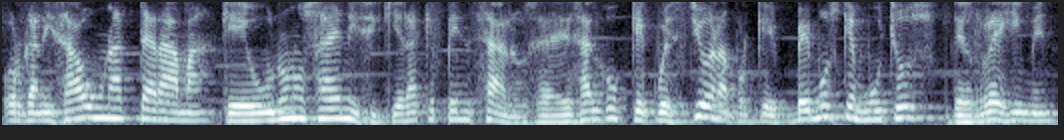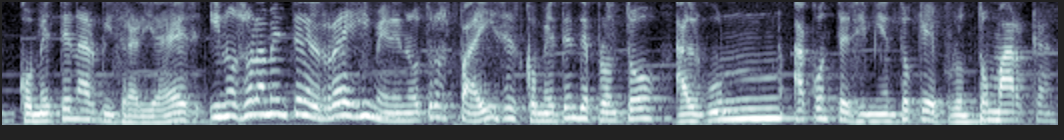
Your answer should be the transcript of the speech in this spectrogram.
organizado una trama que uno no sabe ni siquiera qué pensar, o sea, es algo que cuestiona porque vemos que muchos del régimen cometen arbitrariedades y no solamente en el régimen, en otros países cometen de pronto algún acontecimiento que de pronto marca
